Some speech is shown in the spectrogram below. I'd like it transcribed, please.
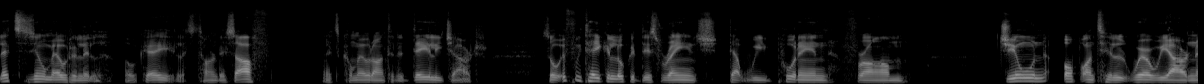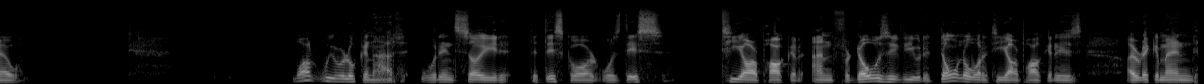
let's zoom out a little. Okay, let's turn this off. Let's come out onto the daily chart. So if we take a look at this range that we put in from June up until where we are now, what we were looking at within inside the Discord was this TR pocket. And for those of you that don't know what a TR pocket is, I recommend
